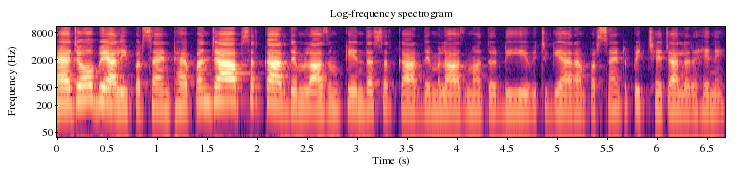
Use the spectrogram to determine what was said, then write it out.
ਹੈ ਜੋ 42% ਹੈ ਪੰਜਾਬ ਸਰਕਾਰ ਦੇ ਮੁਲਾਜ਼ਮ, ਕੇਂਦਰ ਸਰਕਾਰ ਦੇ ਮੁਲਾਜ਼ਮਾਂ ਤੋਂ ਡੀਏ ਵਿੱਚ 11% ਪਿੱਛੇ ਚੱਲ ਰਹੇ ਨੇ।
